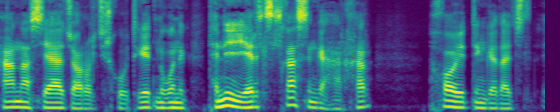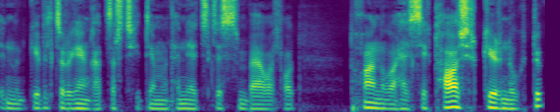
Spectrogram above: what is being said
Хаанаас яаж оруулж ирэх үү? Тэгээд нөгөө нэг таны ярилцлагаас ингээ харахаар тухайн үед ингээд ажил энэ гэрэл зургийн газар ч гэдэг юм таны ажиллаж байсан байгууллагууд тухайн нөгөө хальсыг тоо ширхгээр нөгдөг.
